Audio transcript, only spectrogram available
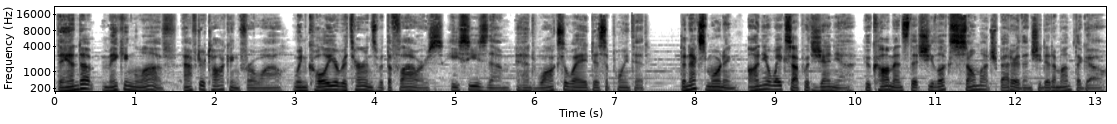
They end up making love after talking for a while. When Kolya returns with the flowers, he sees them and walks away disappointed. The next morning, Anya wakes up with Zhenya, who comments that she looks so much better than she did a month ago.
